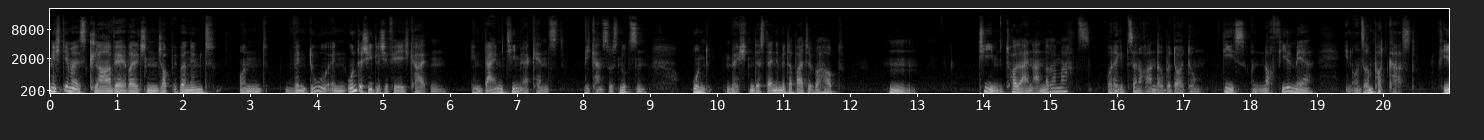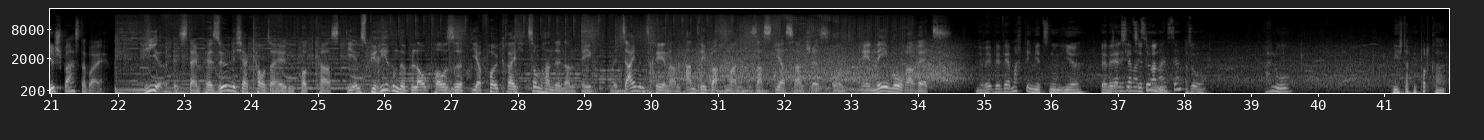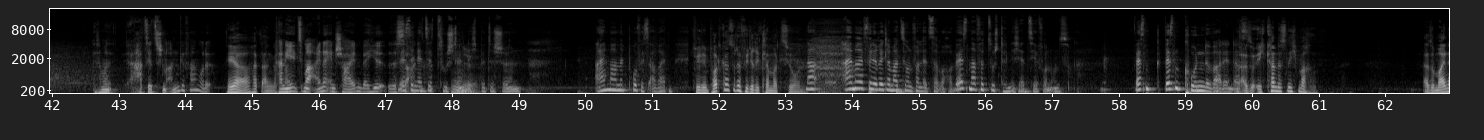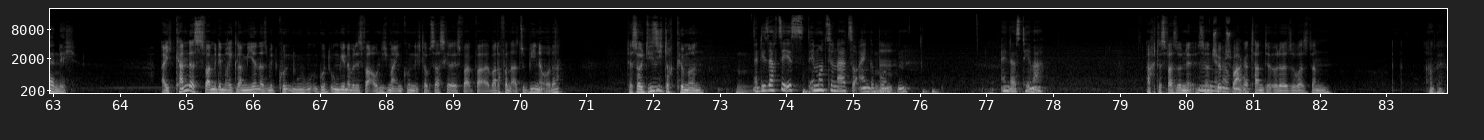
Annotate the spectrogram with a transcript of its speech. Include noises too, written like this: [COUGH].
Nicht immer ist klar, wer welchen Job übernimmt. Und wenn du in unterschiedliche Fähigkeiten in deinem Team erkennst, wie kannst du es nutzen? Und möchten das deine Mitarbeiter überhaupt? Hm. Team, toll ein anderer macht's? Oder gibt's da noch andere Bedeutung? Dies und noch viel mehr in unserem Podcast. Viel Spaß dabei! Hier ist dein persönlicher Counterhelden-Podcast, die inspirierende Blaupause, die erfolgreich zum Handeln anregt. Mit deinen Trainern André Bachmann, Saskia Sanchez und René Morawetz. Ja, wer, wer, wer macht denn jetzt nun hier? Wer, wer ist jetzt hier dran? Also, hallo? Nee, ich dachte mit Podcast. Mal, Hat's jetzt schon angefangen oder Ja, hat kann angefangen. hier jetzt mal einer entscheiden, wer hier das Wer ist denn jetzt, hat? jetzt zuständig, bitteschön? Einmal mit Profis arbeiten. Für den Podcast oder für die Reklamation? Na, einmal für die Reklamation von letzter Woche. Wer ist denn dafür zuständig jetzt hier von uns? Wessen, wessen Kunde war denn das? Also ich kann das nicht machen. Also meiner nicht. Ah, Ich kann das zwar mit dem Reklamieren, also mit Kunden gu- gut umgehen, aber das war auch nicht mein Kunde. Ich glaube, Saskia, das war, war, war doch von Azubine, oder? Das soll die sich doch kümmern. Na, die sagt, sie ist emotional zu eingebunden in das Thema. Ach, das war so eine, so ein genau, Schwimmschwagertante oder sowas dann. Okay.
